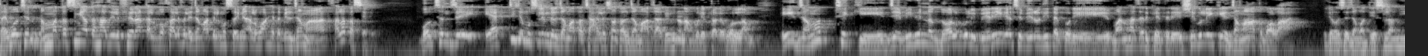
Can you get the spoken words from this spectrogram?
তাই বলছেন, আম্মা তাসমিয়াত হাজিল ফেরাক আল মোখালিফ আল জামাতিল মুসলিমিন আল ওয়াহেদ বিল জামাত ফালাত আছে বলছেন যে, একটি যে মুসলিমদের জামাত আছে, আহলে সাঁতাল জামাত, যার বিভিন্ন নামগুলি একটু আগে বললাম, এই জামাত থেকে যে বিভিন্ন দলগুলি বেরিয়ে গেছে বিরোধিতা করে, মানহাজের ক্ষেত্রে, সেগুলিকে জামাত বলা এটা হচ্ছে জামাত ইসলামী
